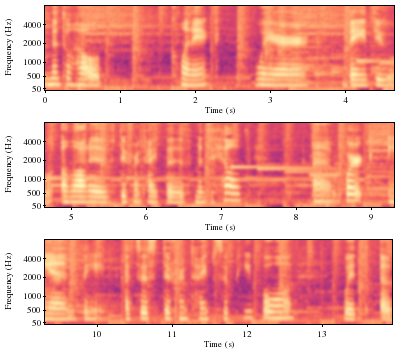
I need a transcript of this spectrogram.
mental health clinic where they do a lot of different type of mental health uh, work and they assist different types of people with a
